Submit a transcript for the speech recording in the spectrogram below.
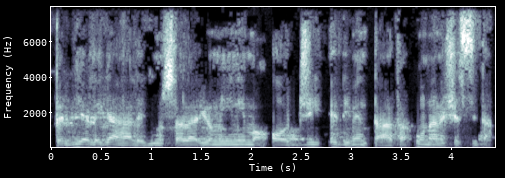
per via legale di un salario minimo oggi è diventata una necessità.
